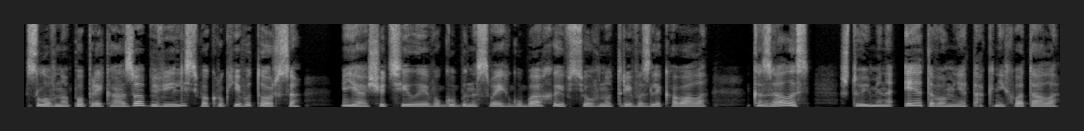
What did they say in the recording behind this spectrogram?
словно по приказу, обвились вокруг его торса. Я ощутила его губы на своих губах, и все внутри возликовало. Казалось, что именно этого мне так не хватало.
